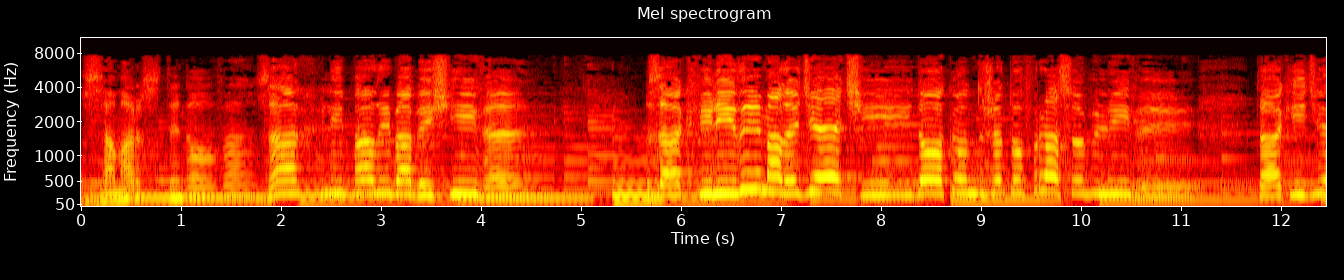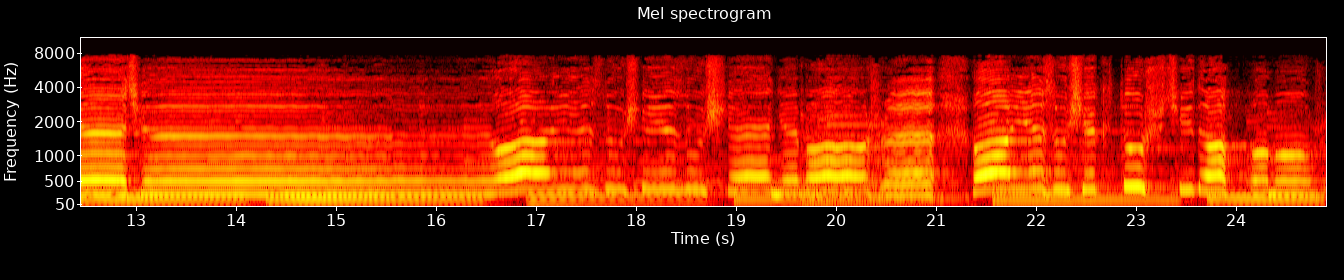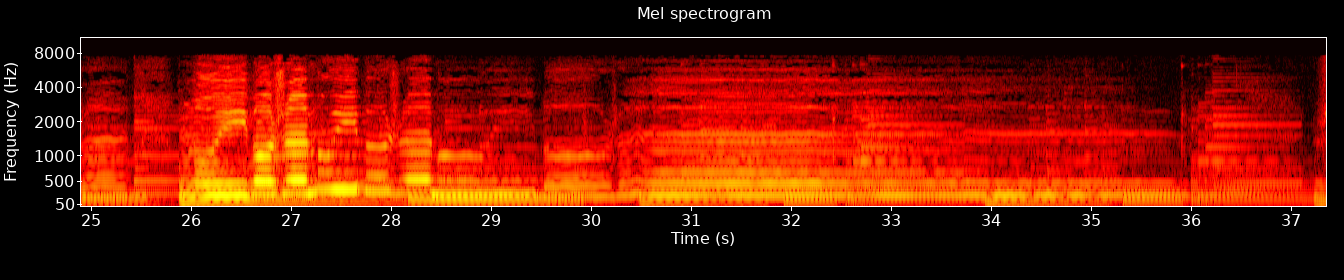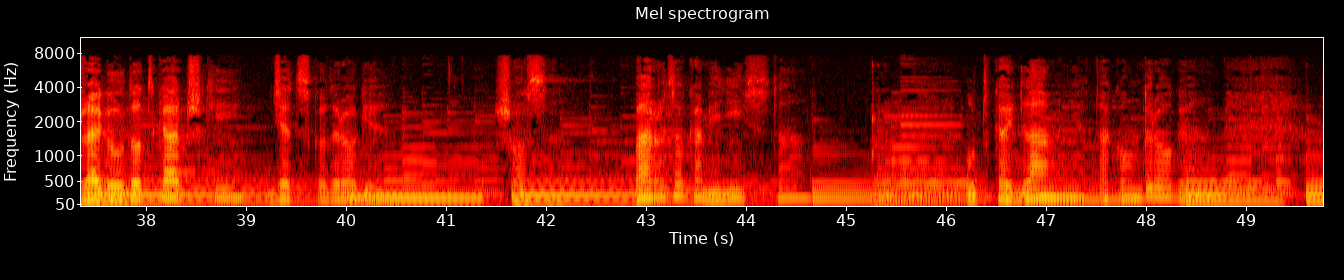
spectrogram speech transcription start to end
za Marstynowa, zachlipały baby siwe, zakwiliły małe dzieci, dokądże to frasobliwy, taki dziecię. Jezusie nieboże, o Jezusie, któż Ci dopomoże? Mój Boże, mój Boże, mój Boże. Rzekł do tkaczki dziecko drogie, szosa bardzo kamienista. Utkaj dla mnie taką drogę,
